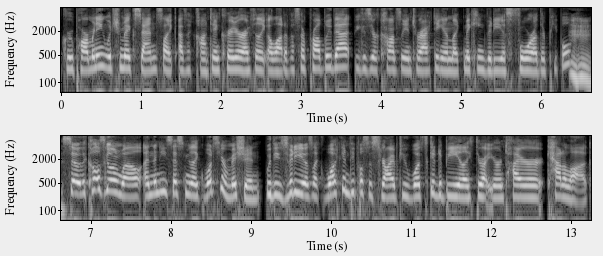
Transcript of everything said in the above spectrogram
group harmony, which makes sense. Like as a content creator, I feel like a lot of us are probably that because you're constantly interacting and like making videos for other people. Mm-hmm. So the call's going well. And then he says to me, like, what's your mission with these videos? Like, what can people subscribe to? What's going to be like throughout your entire catalog?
